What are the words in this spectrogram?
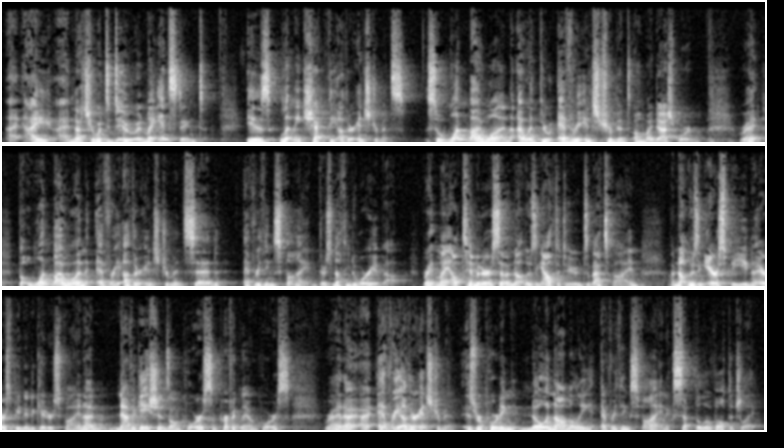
I, I I'm not sure what to do, and my instinct is let me check the other instruments so one by one, I went through every instrument on my dashboard, right? But one by one, every other instrument said, everything's fine. There's nothing to worry about, right? My altimeter said I'm not losing altitude, so that's fine. I'm not losing airspeed. Airspeed indicator's fine. I'm navigation's on course. I'm perfectly on course. right? I, I, every other instrument is reporting no anomaly, everything's fine, except the low voltage light.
